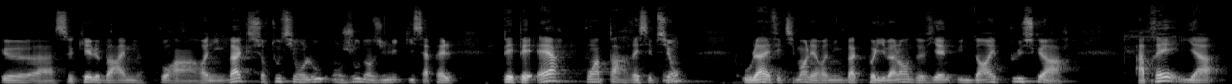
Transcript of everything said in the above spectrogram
que à ce qu'est le barème pour un running back, surtout si on, loue, on joue dans une ligue qui s'appelle PPR, point par réception, où là effectivement les running backs polyvalents deviennent une denrée plus que rare. Après, il y a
